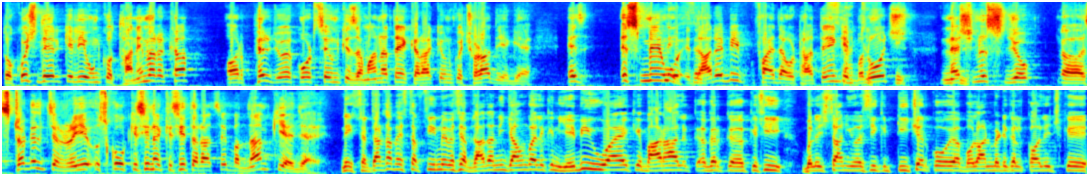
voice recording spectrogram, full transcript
تو کچھ دیر کے لیے ان کو تھانے میں رکھا اور پھر جو ہے کورٹ سے ان کی ضمانتیں کرا کے ان کو چھڑا دیا گیا۔ ہے اس میں وہ ادارے بھی فائدہ اٹھاتے ہیں کہ بلوچ نیشنلس جو سٹرگل چل رہی ہے، اس کو کسی نہ کسی طرح سے بدنام کیا جائے۔ نہیں، سردار صاحب، اس تفصیل میں ویسے اب زیادہ نہیں جاؤں گا، لیکن یہ بھی ہوا ہے کہ بہرحال اگر کسی بلوچستان یونیورسٹی کی ٹیچر کو یا بولان میڈیکل کالج کے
